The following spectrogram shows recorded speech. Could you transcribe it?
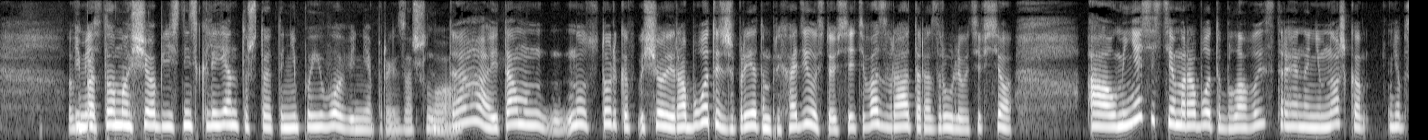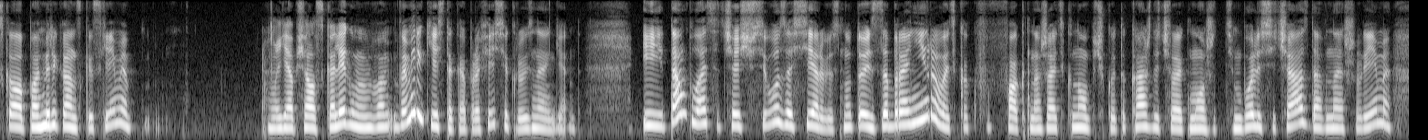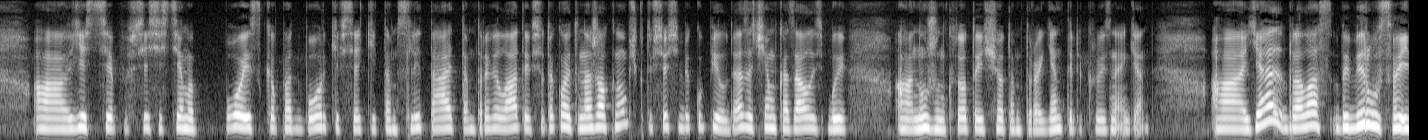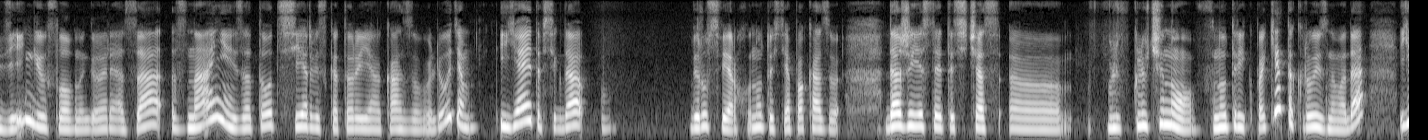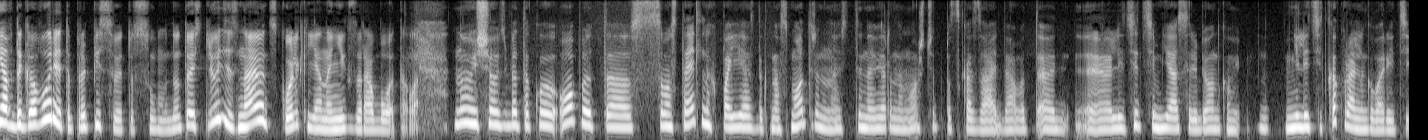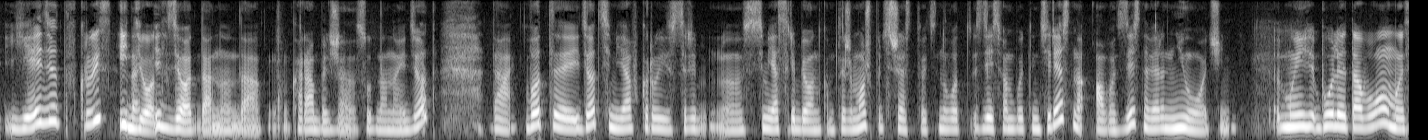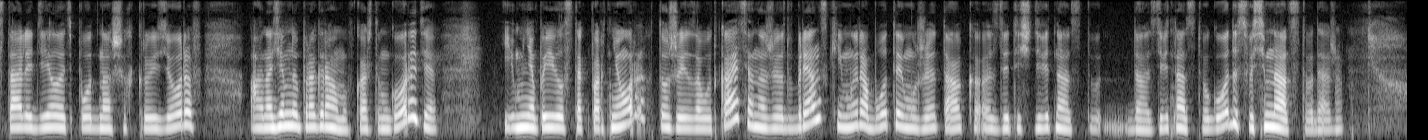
Вместе... И потом еще объяснить клиенту, что это не по его вине произошло. Да, и там ну столько еще и работать же при этом приходилось, то есть эти возвраты разруливать и все. А у меня система работы была выстроена немножко, я бы сказала, по американской схеме. Я общалась с коллегами. В Америке есть такая профессия круизный агент. И там платят чаще всего за сервис. Ну, то есть забронировать, как факт, нажать кнопочку, это каждый человек может. Тем более сейчас, да, в наше время а, есть все, все системы поиска, подборки, всякие там слетать, там травелаты и все такое. Ты нажал кнопочку, ты все себе купил, да? Зачем, казалось бы, а, нужен кто-то еще там турагент или круизный агент? А я брала, беру свои деньги, условно говоря, за знания и за тот сервис, который я оказываю людям. И я это всегда беру сверху. Ну, то есть я показываю. Даже если это сейчас э, включено внутри пакета круизного, да, я в договоре это прописываю эту сумму. Ну, то есть люди знают, сколько я на них заработала. Ну, еще у тебя такой опыт э, самостоятельных поездок, насмотренность. Ты, наверное, можешь что-то подсказать, да. Вот э, э, летит семья с ребенком, не летит, как правильно говорить, едет в круиз, идет, да, идет, да, ну да, корабль же, судно, оно идет, да. Вот э, идет семья в круиз, э, семья с ребенком. Ты же можешь путешествовать. Ну вот здесь вам будет интересно, а вот здесь, наверное, не очень. Мы, более того, мы стали делать под наших круизеров а, наземную программу в каждом городе. И у меня появился так партнер, тоже ее зовут Катя, она живет в Брянске, и мы работаем уже так с 2019, да, с 19 года, с 18 даже.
